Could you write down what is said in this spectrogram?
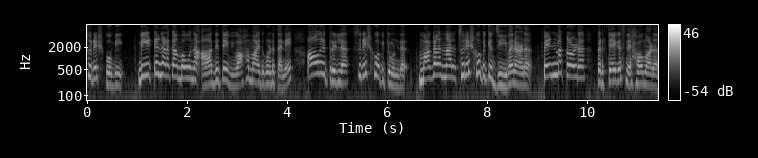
സുരേഷ് ഗോപി. വീട്ടിൽ നടക്കാൻ പോകുന്ന ആദ്യത്തെ വിവാഹമായതുകൊണ്ട് തന്നെ ആ ഒരു ത്രില്ല് സുരേഷ് ഗോപിക്കുമുണ്ട്. മകൾ എന്നാൽ സുരേഷ് ഗോപിക്ക് ജീവനാണ്. പെൺമക്കളോട് പ്രത്യേക സ്നേഹവുമാണ്.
